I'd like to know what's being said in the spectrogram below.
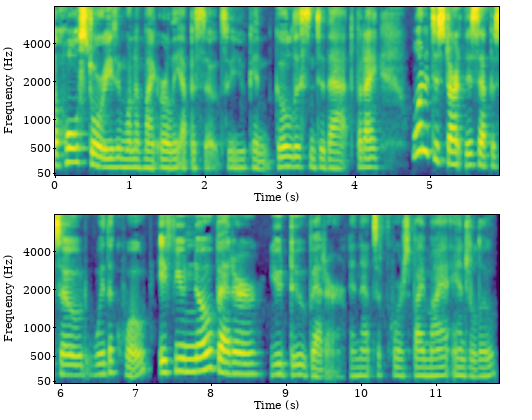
the whole story is in one of my early episodes, so you can go listen to that. But I wanted to start this episode with a quote If you know better, you do better. And that's, of course, by Maya Angelou.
